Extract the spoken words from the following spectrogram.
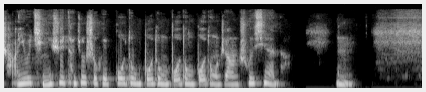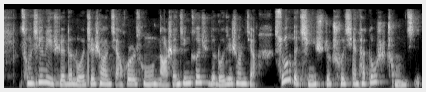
常。因为情绪它就是会波动、波动、波动、波动这样出现的。嗯，从心理学的逻辑上讲，或者从脑神经科学的逻辑上讲，所有的情绪的出现，它都是冲击，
